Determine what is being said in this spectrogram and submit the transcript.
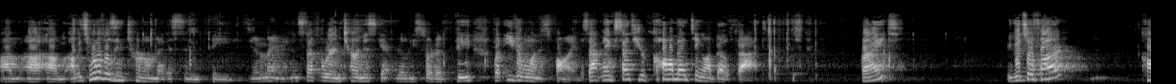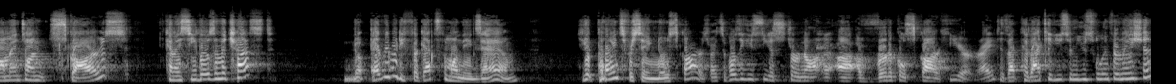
Um, uh, um, it's one of those internal medicine things, you know what I mean? And stuff where internists get really sort of the, but either one is fine. Does that make sense? You're commenting about that, right? You good so far? Comment on scars. Can I see those in the chest? No, everybody forgets them on the exam. You get points for saying no scars, right? Suppose if you see a sterno- uh, a vertical scar here, right? Is that could that give you some useful information?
